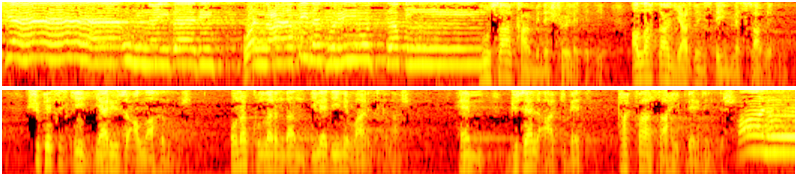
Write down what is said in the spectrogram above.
يشاء من عباده والعاقبة للمتقين Musa kavmine şöyle dedi. Allah'tan yardım isteyin ve sabredin. Şüphesiz ki yeryüzü Allah'ındır. Ona kullarından dilediğini varis kılar. Hem güzel akibet takva sahiplerinindir. قالوا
